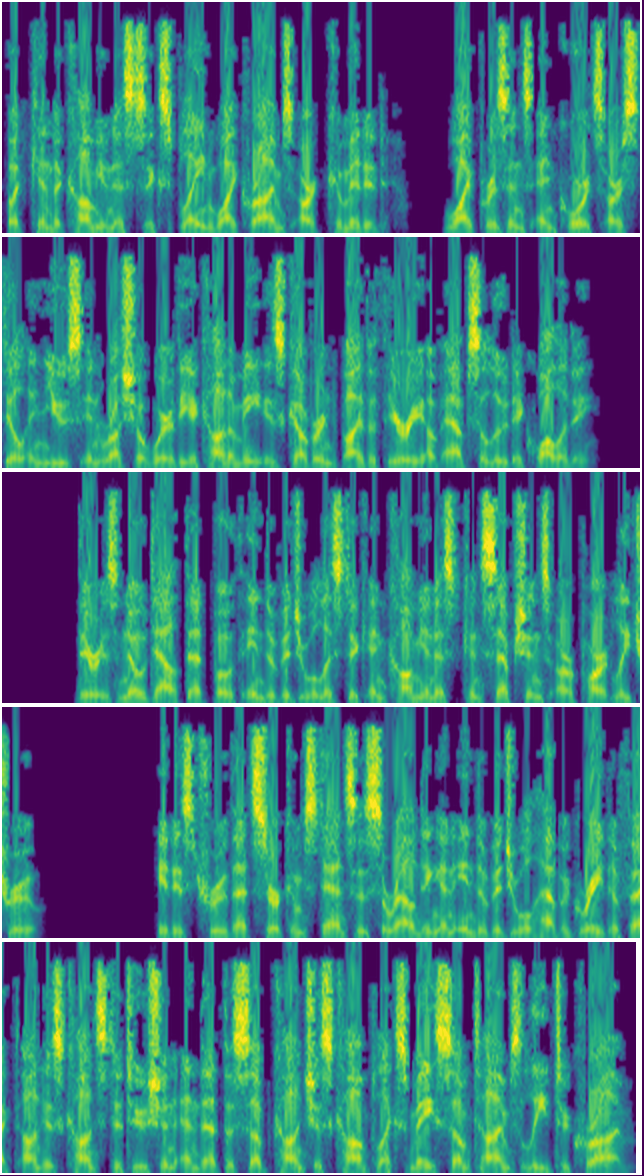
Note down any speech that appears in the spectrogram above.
But can the communists explain why crimes are committed, why prisons and courts are still in use in Russia where the economy is governed by the theory of absolute equality. There is no doubt that both individualistic and communist conceptions are partly true. It is true that circumstances surrounding an individual have a great effect on his constitution and that the subconscious complex may sometimes lead to crime.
